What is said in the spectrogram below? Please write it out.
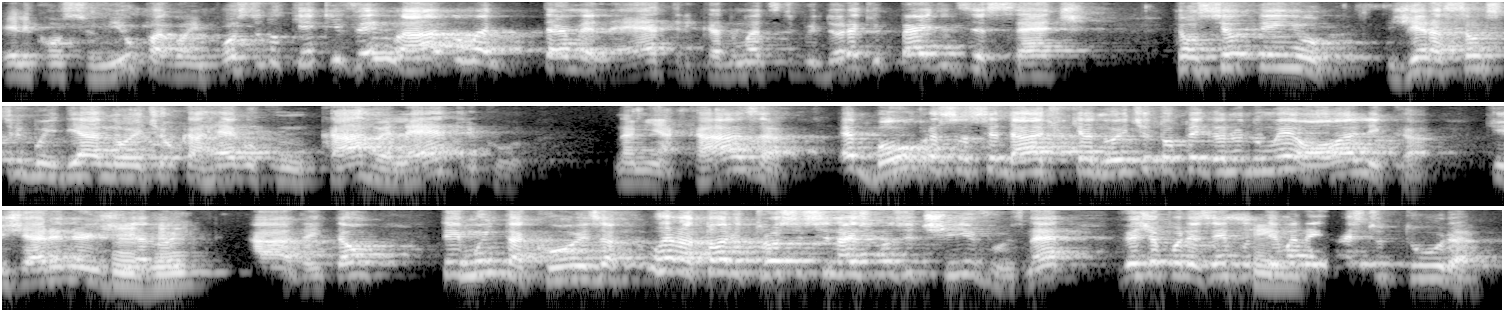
ele consumiu, pagou imposto, do que que vem lá de uma termoelétrica, de uma distribuidora que perde 17. Então, se eu tenho geração distribuída e à noite eu carrego com um carro elétrico na minha casa, é bom para a sociedade, porque à noite eu estou pegando de uma eólica, que gera energia uhum. à noite. Então, tem muita coisa. O relatório trouxe sinais positivos, né? Veja, por exemplo, Sim. o tema da infraestrutura.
